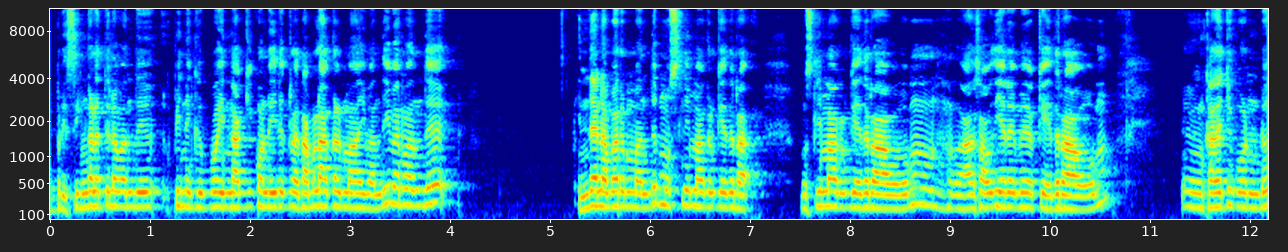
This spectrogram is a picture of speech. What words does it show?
இப்படி சிங்களத்தில் வந்து பின்னுக்கு போய் நாக்கி கொண்டு இருக்கிற தமிழாக்கள் மாதிரி வந்து இவர் வந்து இந்த நபரும் வந்து முஸ்லீமாக்களுக்கு எதிராக முஸ்லீமாக்களுக்கு எதிராகவும் சவுதி அரேபியாவுக்கு எதிராகவும் கதைச்சு கொண்டு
